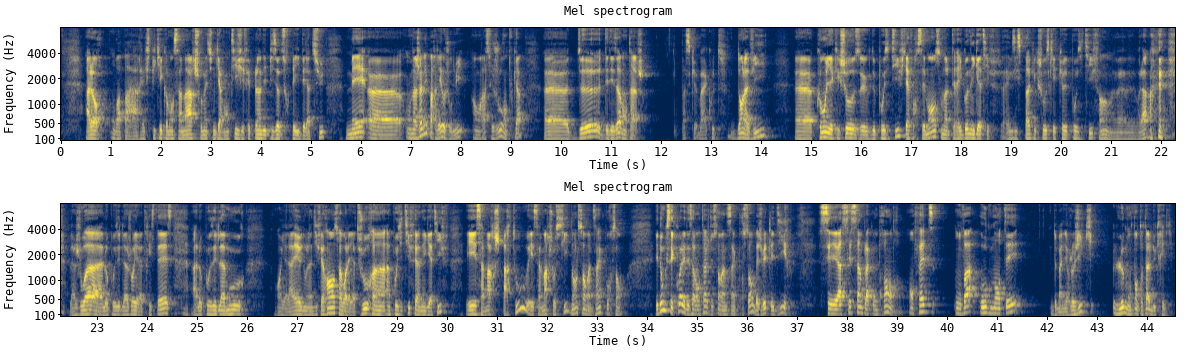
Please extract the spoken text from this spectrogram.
Alors, on va pas expliquer comment ça marche, faut mettre une garantie. J'ai fait plein d'épisodes sur PIB là-dessus, mais euh, on n'a jamais parlé aujourd'hui, à ce jour en tout cas, euh, de des désavantages. Parce que, bah, écoute, dans la vie, euh, quand il y a quelque chose de positif, il y a forcément son alter ego négatif. Il n'existe pas quelque chose qui est que positif. Hein, voilà, la joie, à l'opposé de la joie, il y a la tristesse. À l'opposé de l'amour, il y a la haine ou l'indifférence. Enfin voilà, il y a toujours un positif et un négatif. Et ça marche partout et ça marche aussi dans le 125%. Et donc, c'est quoi les désavantages du 125% ben, Je vais te les dire. C'est assez simple à comprendre. En fait, on va augmenter de manière logique le montant total du crédit.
